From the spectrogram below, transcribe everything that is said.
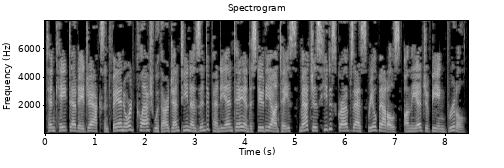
ten Cate at Ajax and Feyenoord clash with Argentina's Independiente and Estudiantes, matches he describes as real battles, on the edge of being brutal.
